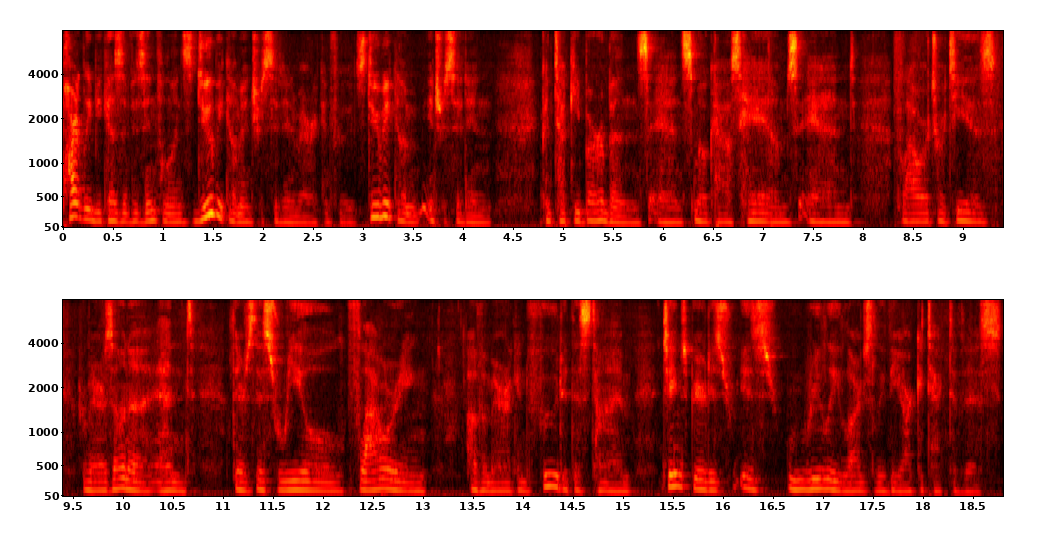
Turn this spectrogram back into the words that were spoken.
partly because of his influence, do become interested in American foods, do become interested in Kentucky bourbons and smokehouse hams and flour tortillas from Arizona. And there's this real flowering of American food at this time. James Beard is is really largely the architect of this.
